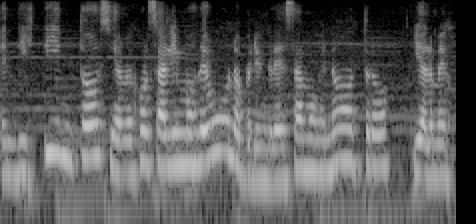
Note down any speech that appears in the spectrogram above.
en distintos y a lo mejor salimos de uno, pero ingresamos en otro y a lo mejor,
